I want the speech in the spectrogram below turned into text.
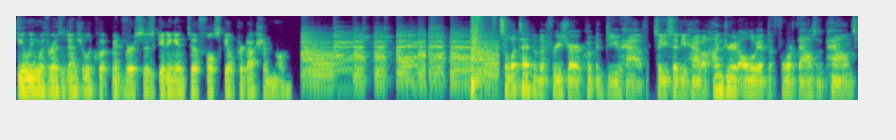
dealing with residential equipment versus getting into full scale production mode. So, what type of a freeze dryer equipment do you have? So, you said you have 100 all the way up to 4,000 pounds.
